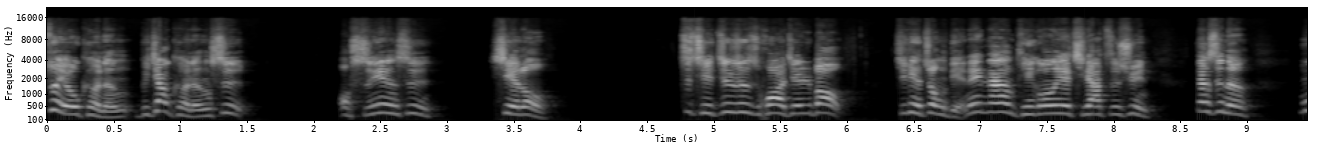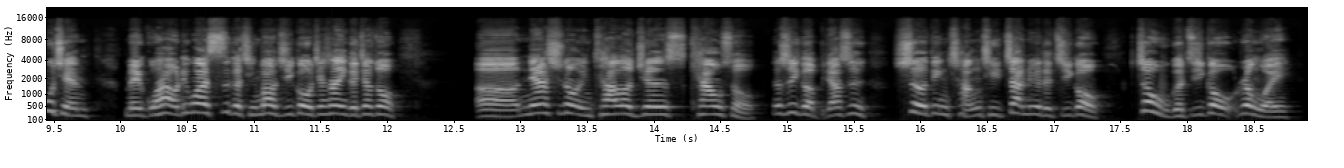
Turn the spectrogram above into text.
最有可能、比较可能是哦实验室泄露。这其实就是《华尔街日报》。今天的重点，那那提供一些其他资讯，但是呢，目前美国还有另外四个情报机构，加上一个叫做呃 National Intelligence Council，那是一个比较是设定长期战略的机构。这五个机构认为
